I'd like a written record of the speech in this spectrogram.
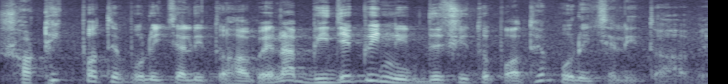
সঠিক পথে পরিচালিত হবে না বিজেপির নির্দেশিত পথে পরিচালিত হবে।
